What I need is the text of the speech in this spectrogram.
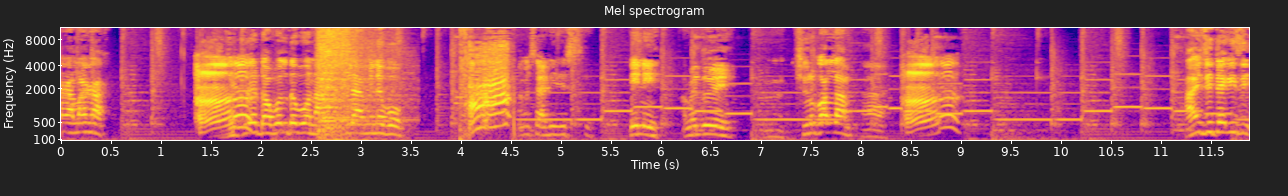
লাগা লাগা। জিতলে ডবল দেবো না জিতলে আমি নেব। আমি সাইডে দিচ্ছি। তিনি আমি দুই। শুরু করলাম? হ্যাঁ। আমি জিতে গেছি।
